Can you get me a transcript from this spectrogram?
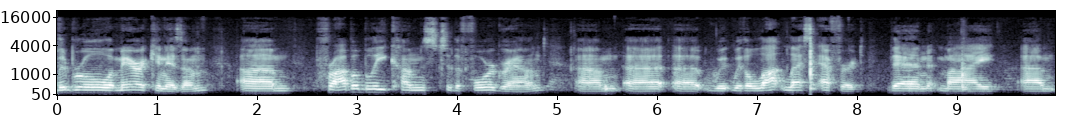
liberal Americanism um, probably comes to the foreground um, uh, uh, with, with, a lot less effort than my um,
